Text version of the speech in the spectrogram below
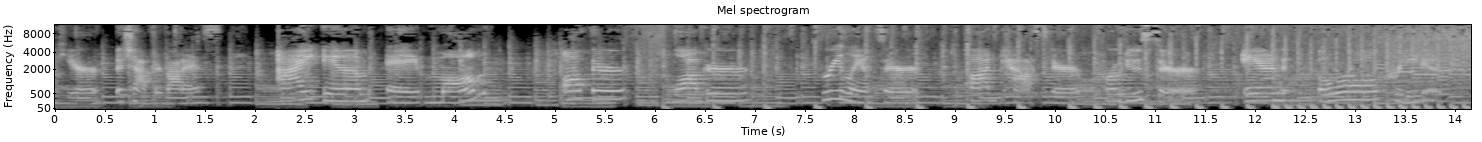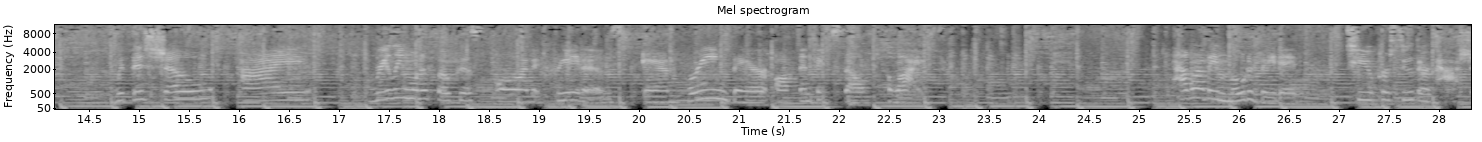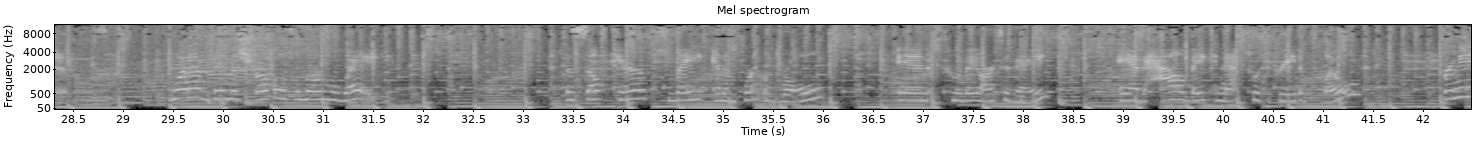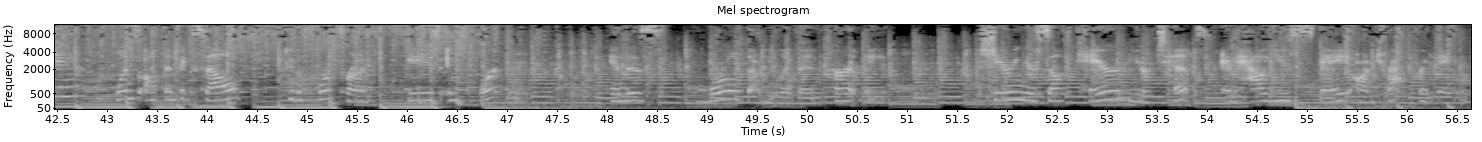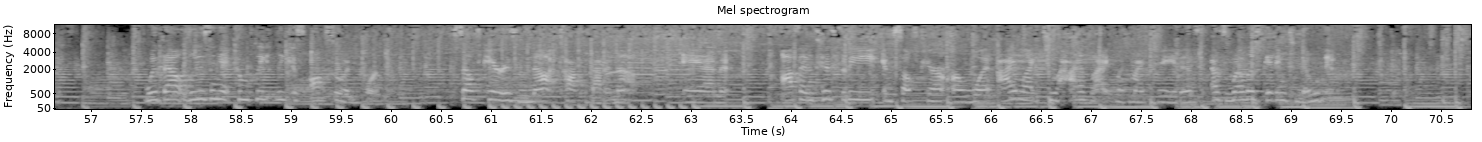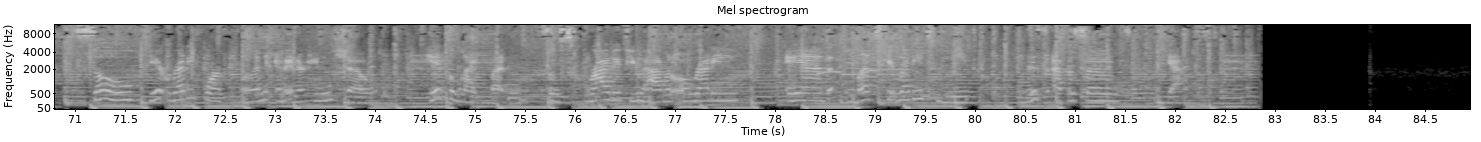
Here, the chapter goddess. I am a mom, author, blogger, freelancer, podcaster, producer, and overall creative. With this show, I really want to focus on creatives and bring their authentic self to life. How are they motivated to pursue their passions? What have been the struggles along the way? Does self care play an important role in who they are today and how they connect with the creative flow? Bringing one's authentic self to the forefront is important in this world that we live in currently. Sharing your self care, your tips, and how you stay on track for things without losing it completely is also important. Self care is not talked about enough, and authenticity and self care are what I like to highlight with my creatives as well as getting to know them. So get ready for a fun and entertaining show. Hit the like button, subscribe if you haven't already, and let's get ready to meet this episode's guest.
